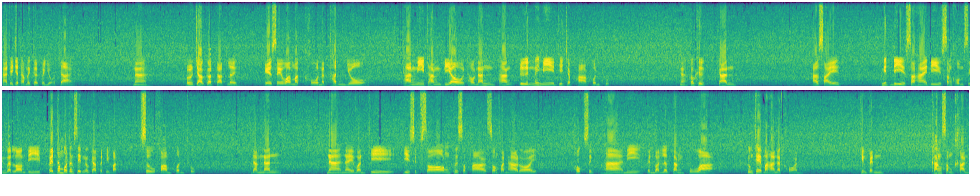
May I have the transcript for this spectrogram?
นะที่จะทำให้เกิดประโยชน์ได้นะพระพุทธเจ้าก็ตรัสเลย เอเสวามัคโคนท่านโย ทางนี้ทางเดียวเท่านั้นทางอื่นไม่มีที่จะพาพ้นทุกข์นะก็คือการอาศัยมิตรดีสหายดีสังคมสิ่งแวดล้อมดี เป็นทั้งหมดทั้งสิ้นของการปฏิบัติสู่ความพ้นทุกข์ดังนั้น นะในวันที่ 22 พฤษภาคม2565 นี้เป็นวันเลือกตั้งผู้ว่ากรุงเทพมหานคร จึงเป็นครั้งสำคัญ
